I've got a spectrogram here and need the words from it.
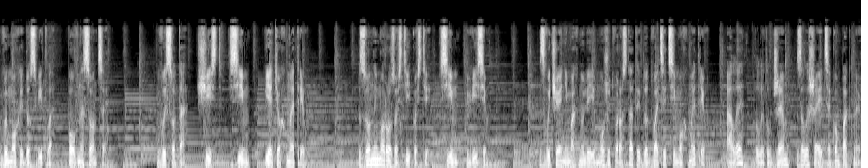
Вимоги до світла, повне сонце. Висота 6, 7, 5 метрів. Зони морозостійкості 7, 8. Звичайні магнолії можуть виростати до 27 метрів, але Little Gem залишається компактною.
